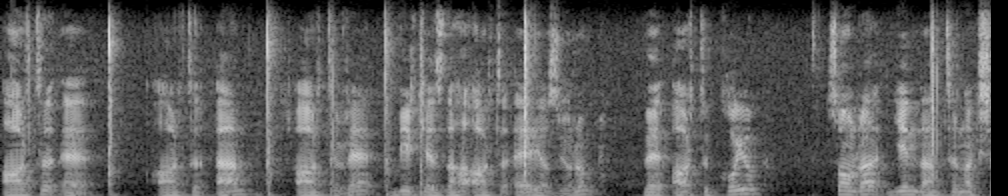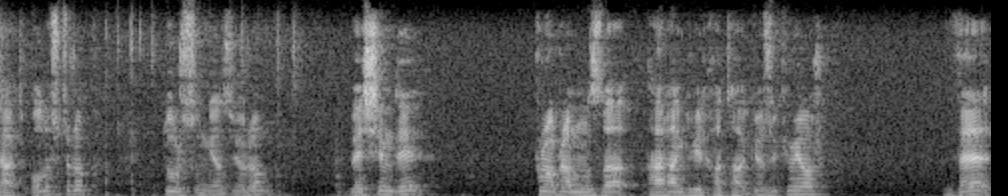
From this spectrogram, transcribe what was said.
artı e artı m artı r bir kez daha artı e yazıyorum ve artı koyup sonra yeniden tırnak işareti oluşturup dursun yazıyorum ve şimdi programımızda herhangi bir hata gözükmüyor ve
